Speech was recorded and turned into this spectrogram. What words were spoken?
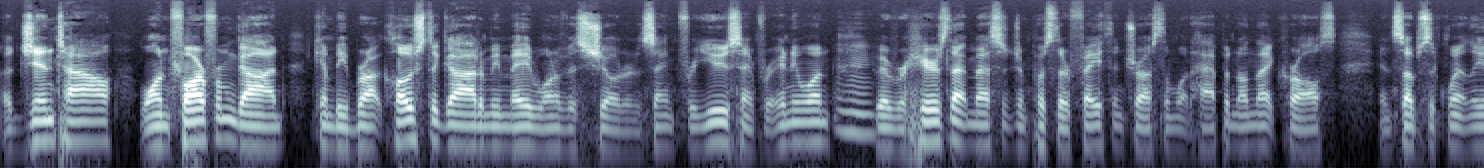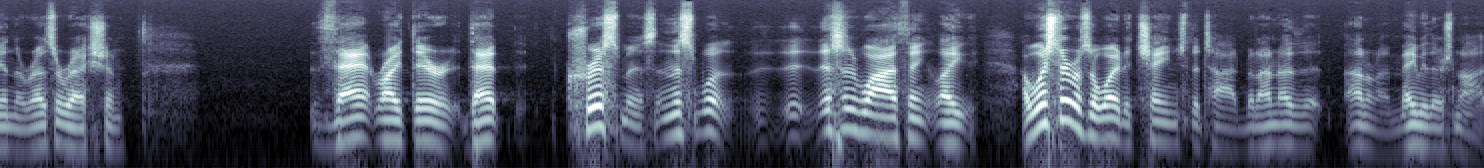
a Gentile, one far from God, can be brought close to God and be made one of His children. Same for you, same for anyone mm-hmm. who ever hears that message and puts their faith and trust in what happened on that cross and subsequently in the resurrection. That right there, that Christmas, and this is what this is why I think like I wish there was a way to change the tide, but I know that I don't know. Maybe there's not.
